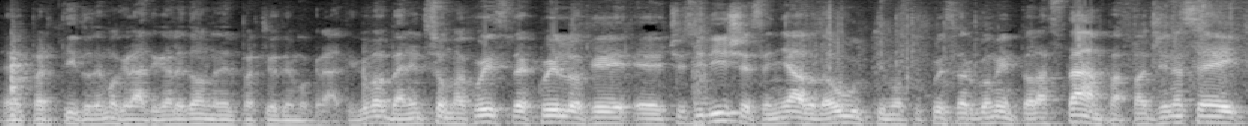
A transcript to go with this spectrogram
eh, Partito Democratico, alle donne del Partito Democratico. Va bene, insomma, questo è quello che eh, ci si dice. Segnalo da ultimo su questo argomento la stampa, pagina 6.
